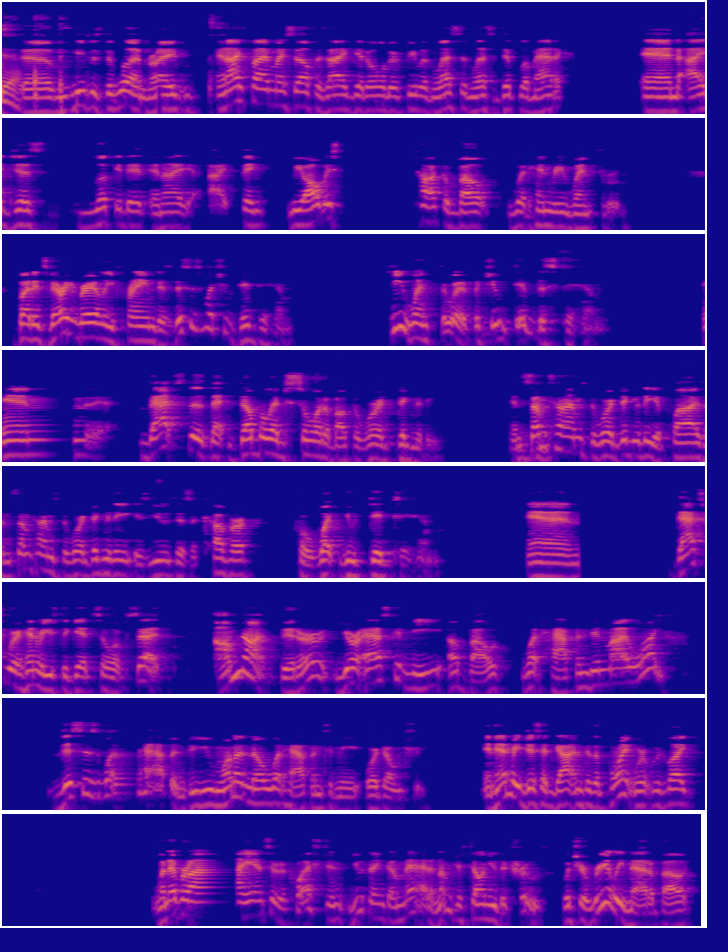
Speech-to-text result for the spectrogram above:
Yeah. Um, he was the one, right? And I find myself as I get older feeling less and less diplomatic. And I just look at it and I, I think we always talk about what Henry went through, but it's very rarely framed as this is what you did to him. He went through it, but you did this to him. And that's the that double-edged sword about the word dignity. And mm-hmm. sometimes the word dignity applies, and sometimes the word dignity is used as a cover for what you did to him. And that's where Henry used to get so upset. I'm not bitter. You're asking me about what happened in my life. This is what happened. Do you want to know what happened to me or don't you? And Henry just had gotten to the point where it was like, whenever I I answer the question, you think I'm mad, and I'm just telling you the truth. What you're really mad about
